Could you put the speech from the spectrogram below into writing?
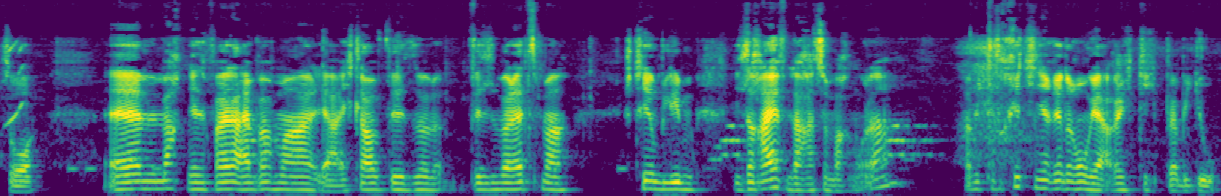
So. Ähm, wir machen jetzt weiter einfach mal, ja, ich glaube, wir, sind, wir sind beim letzten Mal stehen geblieben, diese Reifenlacher zu machen, oder? Habe ich das richtig in Erinnerung? Ja, richtig, Baby Du.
